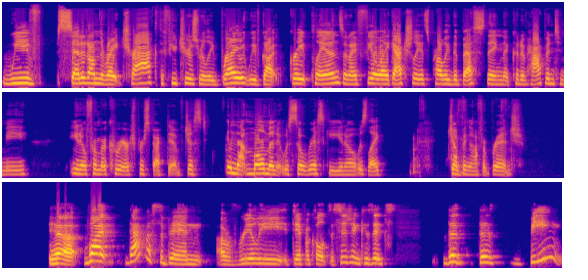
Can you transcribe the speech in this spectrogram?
we've set it on the right track. The future is really bright. We've got great plans. And I feel like actually it's probably the best thing that could have happened to me, you know, from a career perspective. Just in that moment, it was so risky. You know, it was like jumping off a bridge. Yeah. Well, that must have been a really difficult decision because it's the the being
